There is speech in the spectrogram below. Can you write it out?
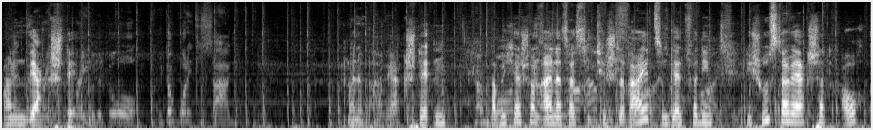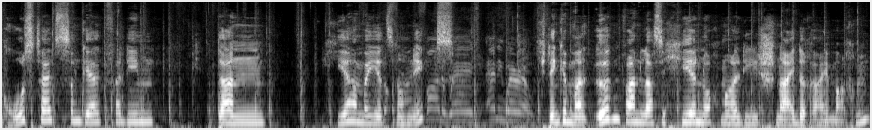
an Werkstätten. Meine paar Werkstätten habe ich ja schon. Einerseits die Tischlerei zum Geldverdienen, die Schusterwerkstatt auch großteils zum Geldverdienen. Dann hier haben wir jetzt noch nichts. Ich denke mal, irgendwann lasse ich hier nochmal die Schneiderei machen.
